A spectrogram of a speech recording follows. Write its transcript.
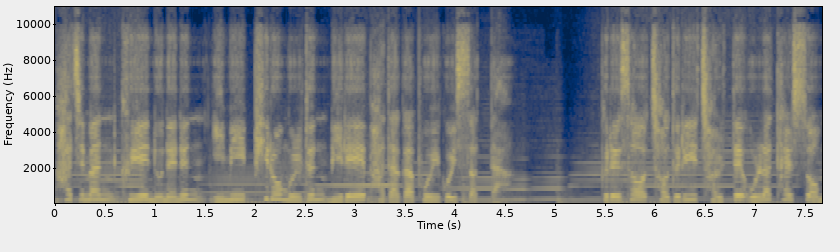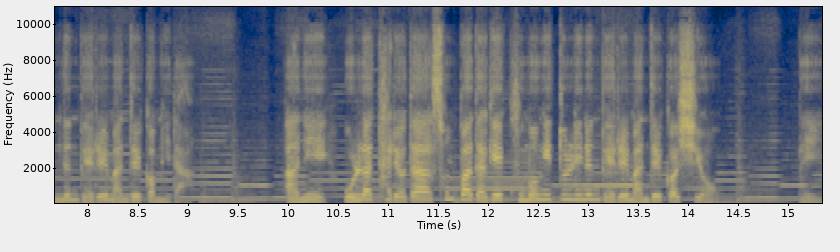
하지만 그의 눈에는 이미 피로 물든 미래의 바다가 보이고 있었다. 그래서 저들이 절대 올라탈 수 없는 배를 만들 겁니다. 아니, 올라타려다 손바닥에 구멍이 뚫리는 배를 만들 것이요. 이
